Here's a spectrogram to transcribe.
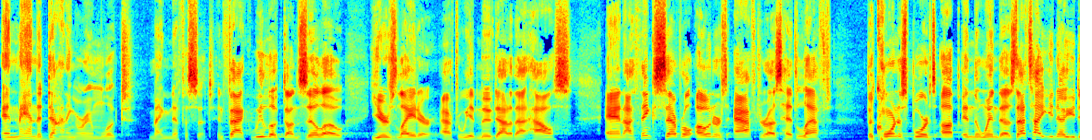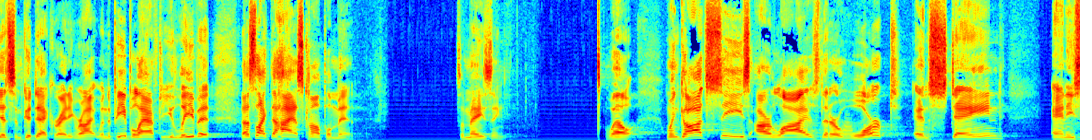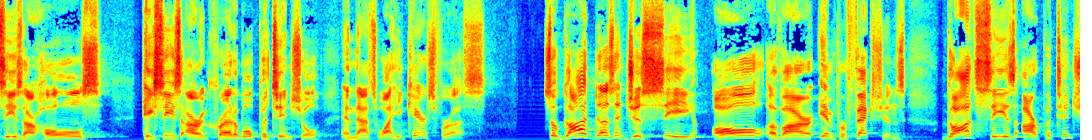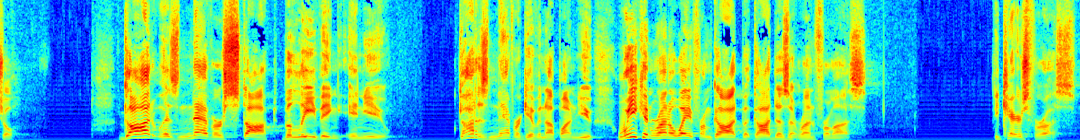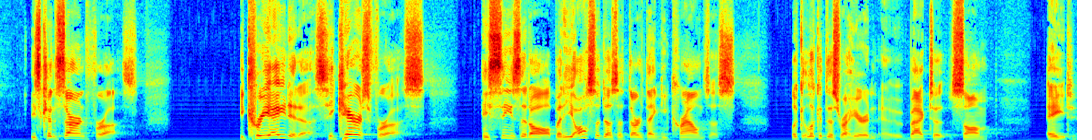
And man, the dining room looked magnificent. In fact, we looked on Zillow years later after we had moved out of that house, and I think several owners after us had left the cornice boards up in the windows. That's how you know you did some good decorating, right? When the people after you leave it, that's like the highest compliment. It's amazing. Well, when God sees our lives that are warped and stained, and He sees our holes, He sees our incredible potential, and that's why He cares for us. So God doesn't just see all of our imperfections, God sees our potential. God has never stopped believing in you. God has never given up on you. We can run away from God, but God doesn't run from us. He cares for us, He's concerned for us. He created us, He cares for us. He sees it all, but He also does a third thing He crowns us. Look, look at this right here, and uh, back to Psalm 8,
